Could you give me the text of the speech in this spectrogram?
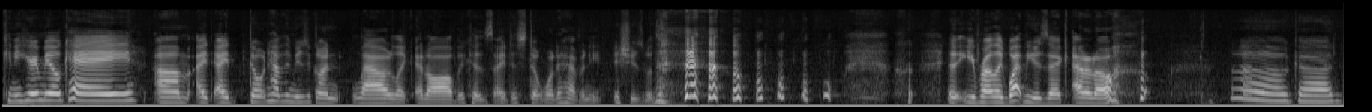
Can you hear me okay? Um, I, I don't have the music on loud, like, at all, because I just don't want to have any issues with it. You're probably like, what music? I don't know. oh, God.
